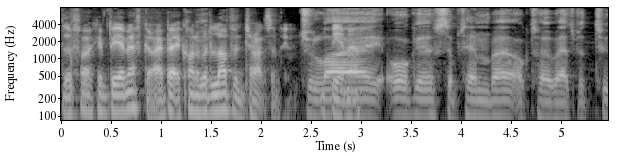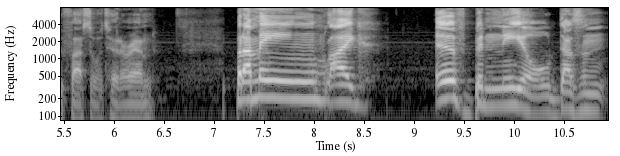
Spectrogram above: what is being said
the fucking BMF guy. I bet Conor would love a chance of it. July, August, September, October. That's bit too fast of a turnaround. But I mean, like, if Beneil doesn't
